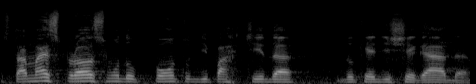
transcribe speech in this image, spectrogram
está mais próximo do ponto de partida do que de chegada.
